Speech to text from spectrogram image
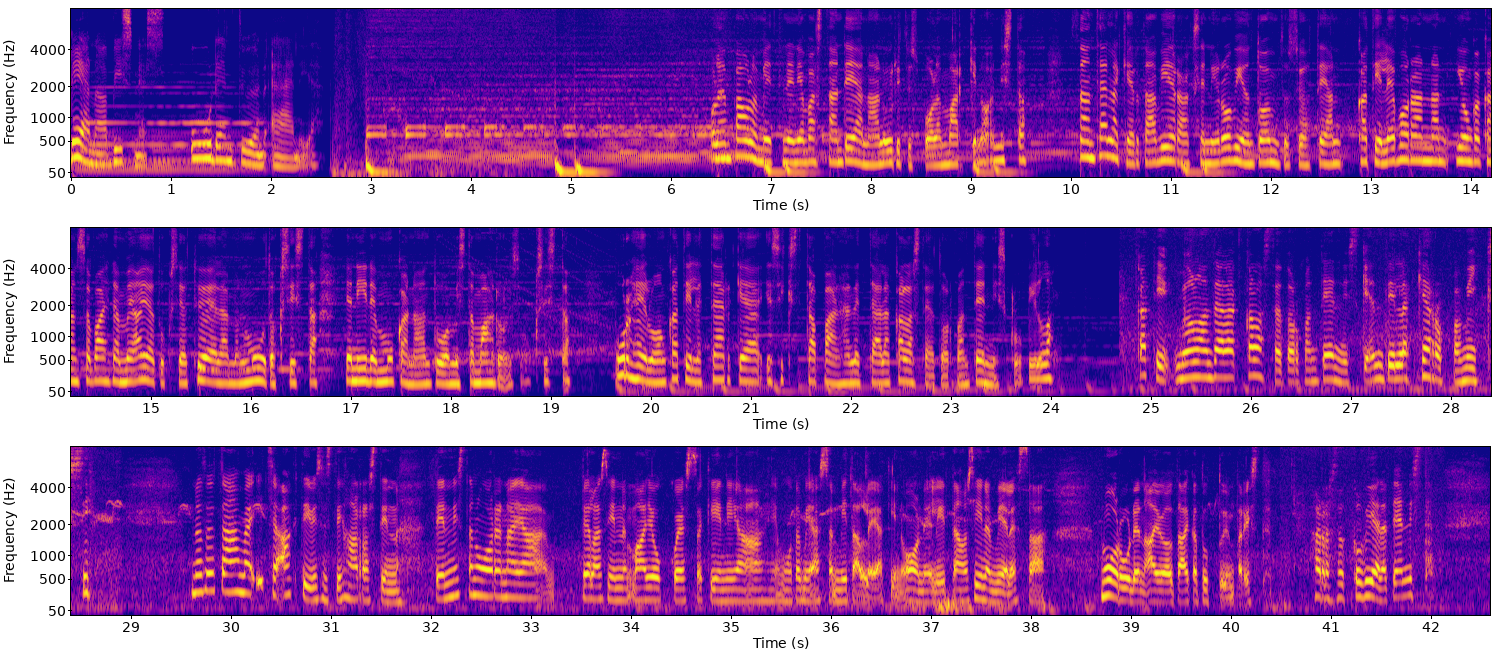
DNA Business. Uuden työn ääniä. Olen Paula Miettinen ja vastaan DNAn yrityspuolen markkinoinnista. Saan tällä kertaa vieraakseni Rovion toimitusjohtajan Kati Levorannan, jonka kanssa vaihdamme ajatuksia työelämän muutoksista ja niiden mukanaan tuomista mahdollisuuksista. Urheilu on Katille tärkeää ja siksi tapaan hänet täällä Kalastajatorpan tennisklubilla. Kati, me ollaan täällä Kalastajatorpan tenniskentillä. Kerropa miksi. No tota, mä itse aktiivisesti harrastin tennistä nuorena ja pelasin maajoukkueessakin ja, ja muutamia SM-mitallejakin on. Eli tämä on siinä mielessä nuoruuden ajoilta aika tuttu ympäristö. Harrastatko vielä tennistä?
